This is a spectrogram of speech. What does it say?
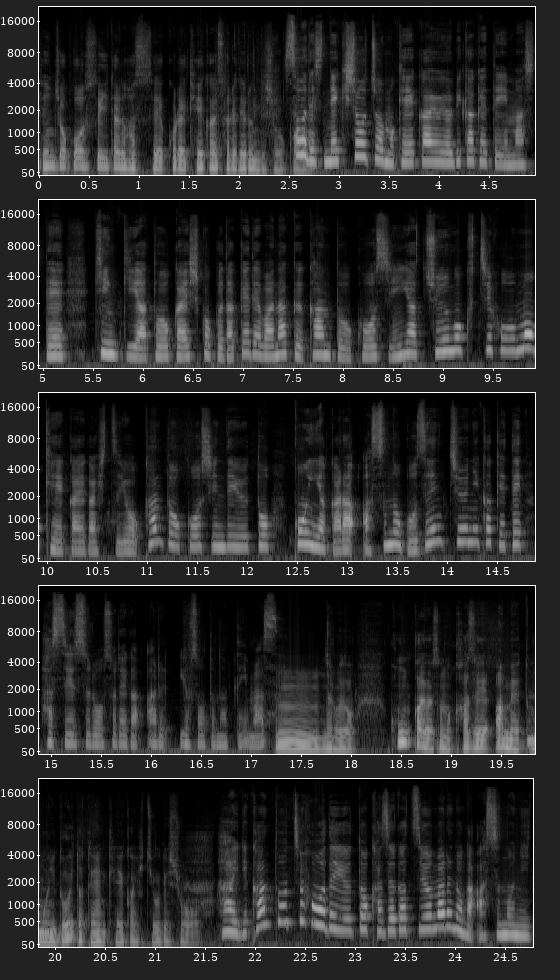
線状降水帯の発生、これ警戒されてるんでしょうか？そうですね。気象庁も警戒を呼びかけていまして、近畿や東海、四国だけではなく、関東甲信や中国地方も警戒が必要。関東甲信で言うと、今夜から明日の午前中にかけて発生する恐れがある予想となっています。うん、なるほど。今回はその風、雨ともにどういった点警戒必要でしょう、はい。で、関東地方で言うと、風が強まるのが明日の日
